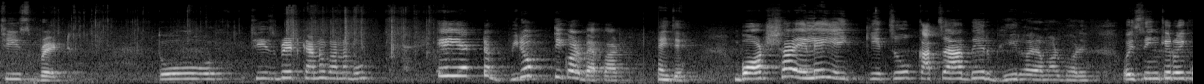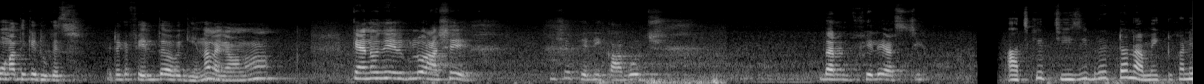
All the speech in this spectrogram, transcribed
চিজ ব্রেড। তো চিজ ব্রেড কেন বানাবো? এই একটা বিরক্তিকর ব্যাপার। এই যে, বর্ষা এলেই এই কেঁচো কাচাদের ভিড় হয় আমার ঘরে। ওই সিঙ্কের ওই কোণা থেকে ঢুকেছে। এটাকে ফেলতে হবে, ঘেনা লাগে আমার। কেন যে এগুলো আসে? কিসে ফেলি? কাগজ? দাঁড়ান, ফেলে আসছি। আজকের চিজি ব্রেডটা না আমি একটুখানি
